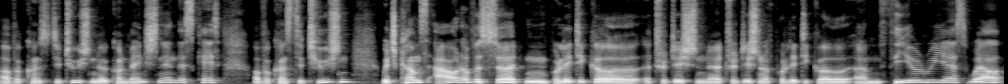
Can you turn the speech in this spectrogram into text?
of a constitutional convention in this case, of a constitution, which comes out of a certain political uh, tradition, a tradition of political um, theory as well.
